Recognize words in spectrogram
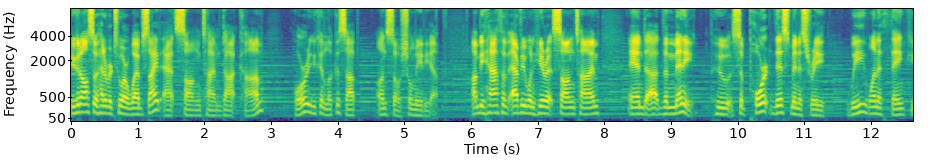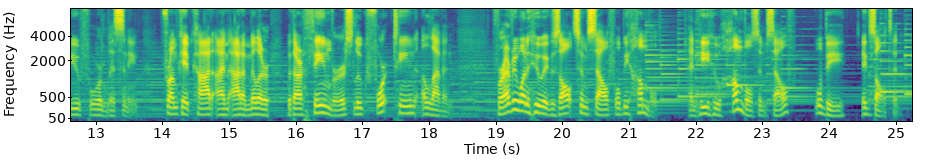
You can also head over to our website at songtime.com, or you can look us up on social media. On behalf of everyone here at Songtime and uh, the many who support this ministry, we want to thank you for listening. From Cape Cod, I'm Adam Miller with our theme verse, Luke 14 11. For everyone who exalts himself will be humbled, and he who humbles himself will be exalted.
